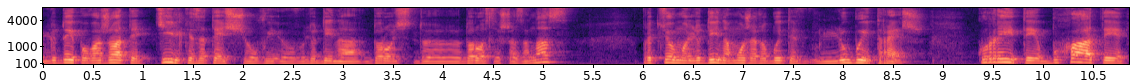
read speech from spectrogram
людей поважати тільки за те, що людина доросліша за нас, При цьому людина може робити будь-який треш. Курити, бухати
